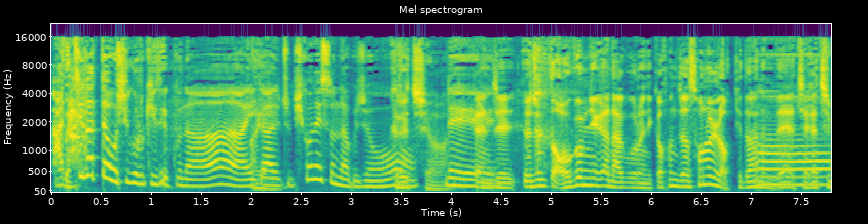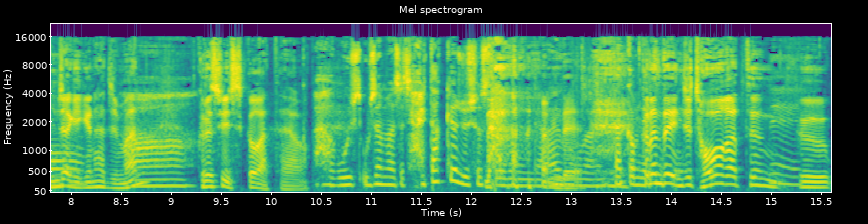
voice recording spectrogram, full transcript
아찌 갔다 오시고 그렇게 됐구나. 아이가 아유. 좀 피곤했었나 보죠. 그렇죠. 네. 그러니까 이제 요즘 또 어금니가 나고 그러니까 혼자 손을 넣기도 하는데 어. 제가 짐작이긴 하지만 아. 그럴 수 있을 것 같아요. 아, 오, 오자마자 잘 닦여주셨어야 되는데. 아이고, 네. 안타깝네요. 그런데 이제 저와 같은 네. 그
